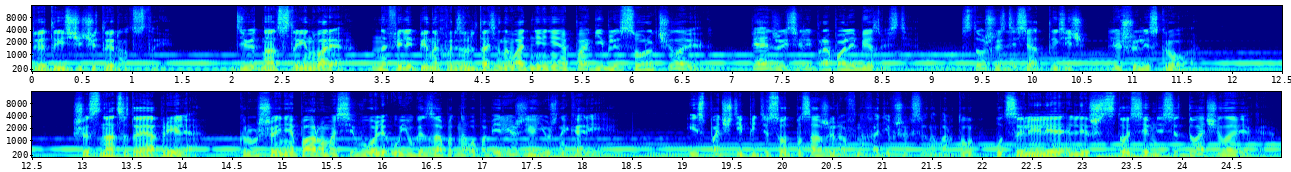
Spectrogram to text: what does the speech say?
2014. 19 января. На Филиппинах в результате наводнения погибли 40 человек. 5 жителей пропали без вести. 160 тысяч лишились крова. 16 апреля. Крушение парома Сиволь у юго-западного побережья Южной Кореи. Из почти 500 пассажиров, находившихся на борту, уцелели лишь 172 человека.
